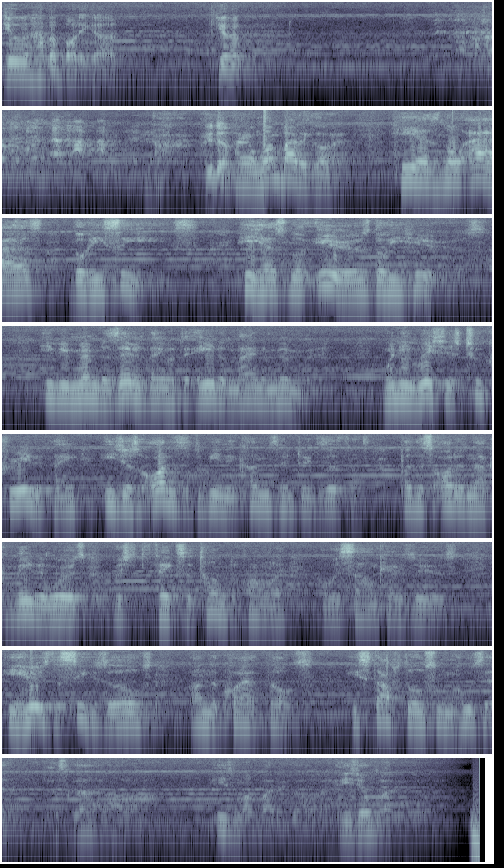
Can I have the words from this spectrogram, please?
do you have a bodyguard? Do you have... No. You don't? I got one bodyguard. He has no eyes, though he sees. He has no ears, though he hears. He remembers everything with the aid of mind and memory. When he wishes to create a thing, he just orders it to be and it comes into existence. But this order is not conveyed in words which takes a tongue to formulate or which sound carries ears. He hears the secrets of those under quiet thoughts. He stops those whom, who's that? That's God, Allah. He's my bodyguard. He's your bodyguard.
